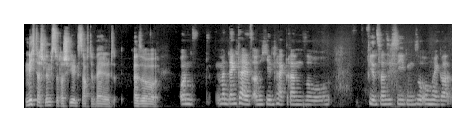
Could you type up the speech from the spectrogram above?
nicht das Schlimmste oder Schwierigste auf der Welt. Also, Und man denkt da jetzt auch nicht jeden Tag dran, so 24-7, so, oh mein Gott,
